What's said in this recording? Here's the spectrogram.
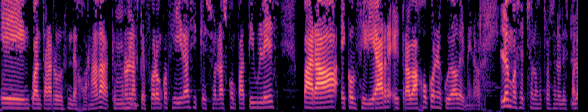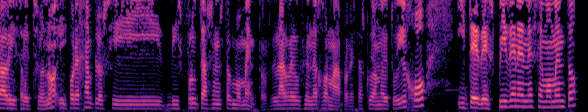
eh, en cuanto a la reducción de jornada, que fueron las que fueron concedidas y que son las compatibles para eh, conciliar el trabajo con el cuidado del menor. Lo hemos hecho nosotros en el despacho. Lo habéis hecho, ¿no? Y, por ejemplo, si disfrutas en estos momentos de una reducción de jornada porque estás cuidando de tu hijo y te despiden en ese momento,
